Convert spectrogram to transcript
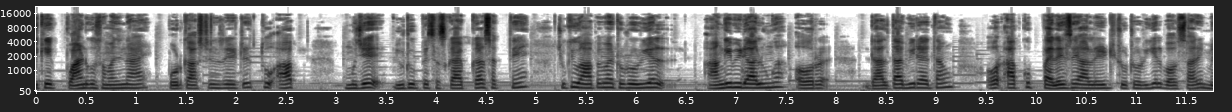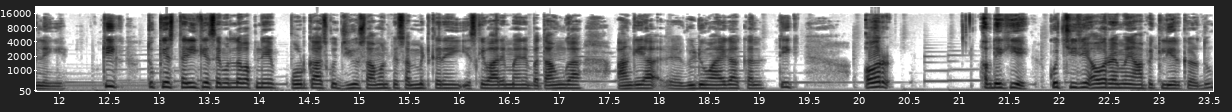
एक एक पॉइंट को समझना है पॉडकास्टिंग रिलेटेड तो आप मुझे यूट्यूब पे सब्सक्राइब कर सकते हैं क्योंकि वहाँ पे मैं ट्यूटोरियल आगे भी डालूँगा और डालता भी रहता हूँ और आपको पहले से ऑलरेडी ट्यूटोरियल बहुत सारे मिलेंगे ठीक तो किस तरीके से मतलब अपने पॉडकास्ट को जियो सामन पर सबमिट करें इसके बारे में मैंने बताऊँगा आगे वीडियो आएगा कल ठीक और अब देखिए कुछ चीज़ें और है मैं यहाँ पे क्लियर कर दूँ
